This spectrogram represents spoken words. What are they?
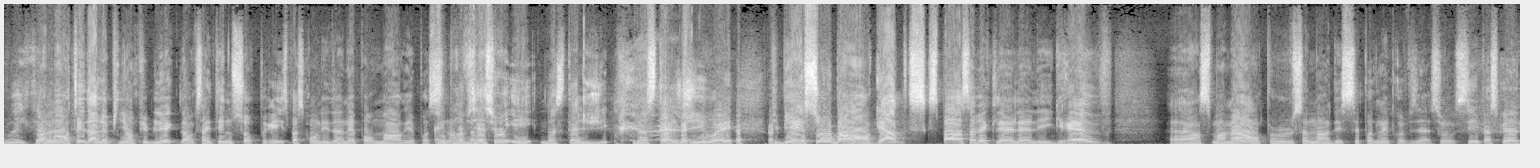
Oui, remonter dans l'opinion publique. Donc, ça a été une surprise parce qu'on les donnait pour morts il n'y a pas si longtemps. Improvisation et nostalgie. Nostalgie, oui. Puis bien sûr, bon, on regarde ce qui se passe avec le- le- les grèves. Euh, en ce moment, on peut se demander si c'est pas de l'improvisation aussi, parce que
